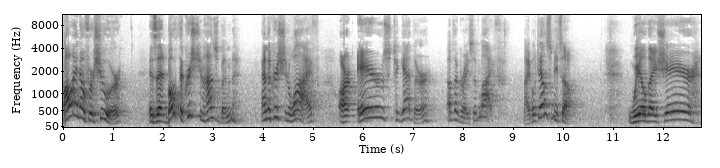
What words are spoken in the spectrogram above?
All I know for sure is that both the Christian husband and the Christian wife are heirs together of the grace of life. Bible tells me so. Will they share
